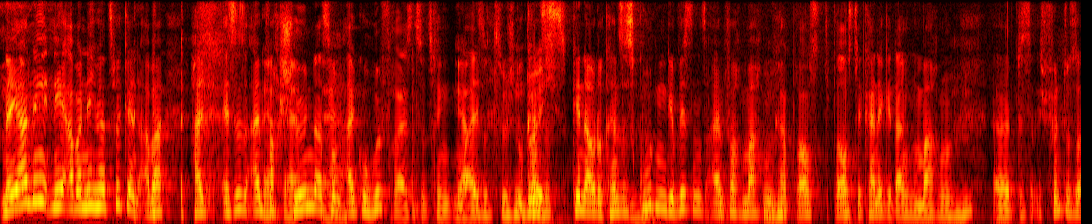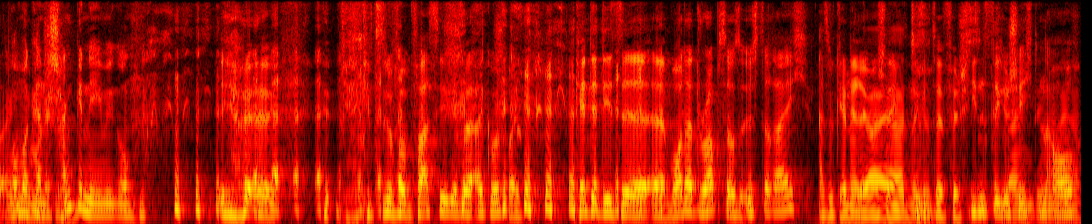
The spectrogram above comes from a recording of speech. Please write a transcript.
Naja, nee, nee, aber nicht mehr zwickeln. Aber halt, es ist einfach Ja, schön, das so ja. ein alkoholfreies zu trinken. Ja, weil so du zwischendurch. kannst es, genau, du kannst es guten Gewissens einfach machen, brauchst, brauchst dir keine Gedanken machen. Äh, das, ich finde das so eigentlich. Brauchen wir immer keine schön. Schankgenehmigung. Ja, äh, Gibt es nur vom Fass hier bei alkoholfrei. Kennt ihr diese äh, Water Drops aus Österreich? Also generell Ja, wahrscheinlich. ja, ne? diese- gibt ja verschiedenste Geschichten Dinger, auch.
